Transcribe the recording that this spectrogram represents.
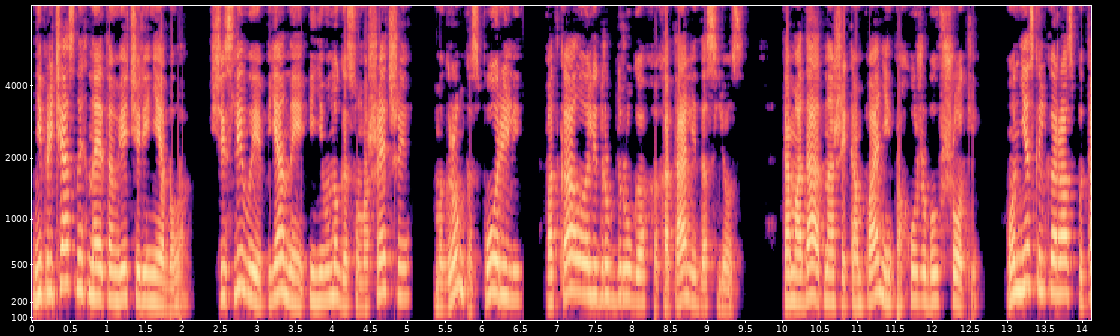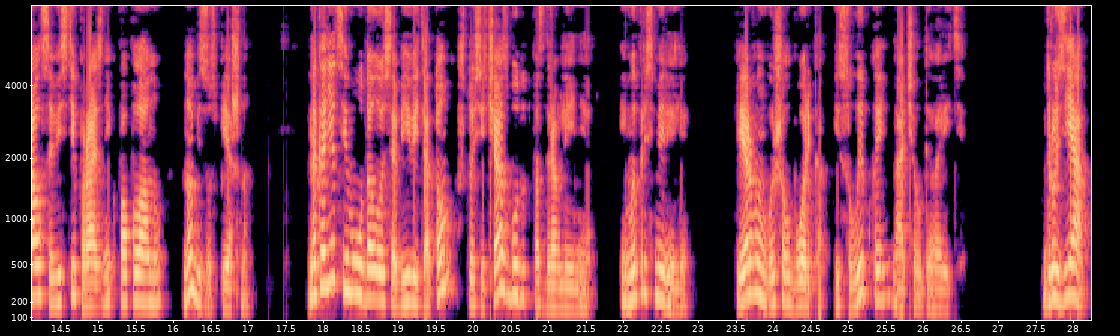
Непричастных на этом вечере не было. Счастливые, пьяные и немного сумасшедшие, мы громко спорили, подкалывали друг друга, хохотали до слез. Тамада от нашей компании, похоже, был в шоке. Он несколько раз пытался вести праздник по плану, но безуспешно. Наконец ему удалось объявить о том, что сейчас будут поздравления, и мы присмирели. Первым вышел Борька и с улыбкой начал говорить. «Друзья,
